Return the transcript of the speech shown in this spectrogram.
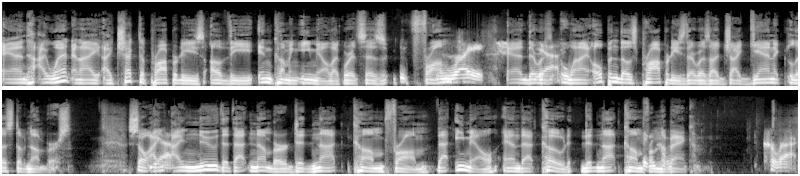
And I went and I, I checked the properties of the incoming email, like where it says from. Right. And there was, Yes. when I opened those properties, there was a gigantic list of numbers. So Yeah. I, I knew that that number did not come from that email and that code did not come Didn't from the bank. Correct.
